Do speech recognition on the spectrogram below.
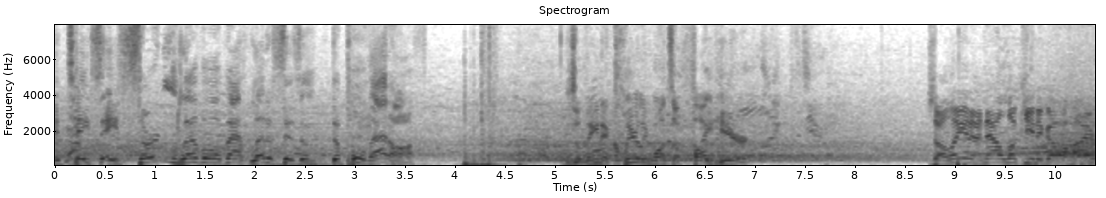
It takes a certain level of athleticism to pull that off. Zelina clearly wants a fight here. Zelina now looking to go high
